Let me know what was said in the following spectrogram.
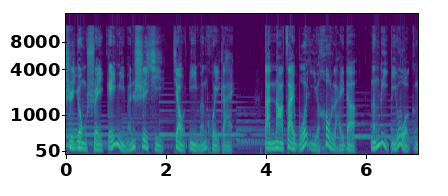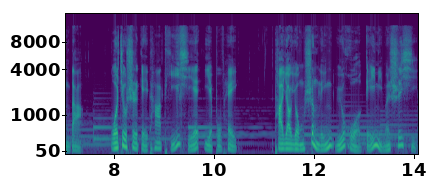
是用水给你们施洗，叫你们悔改。但那在我以后来的，能力比我更大，我就是给他提鞋也不配。他要用圣灵与火给你们施洗。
